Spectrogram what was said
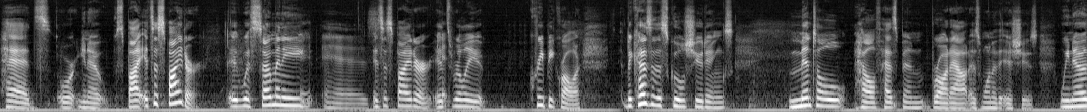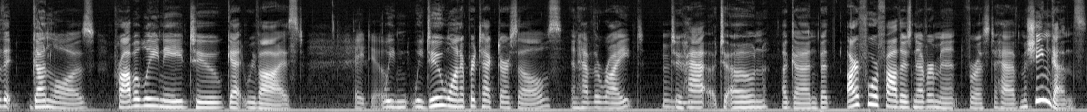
heads or you know spy it's a spider it, with so many It is. it's a spider it's really a creepy crawler because of the school shootings mental health has been brought out as one of the issues we know that gun laws probably need to get revised they do. we we do want to protect ourselves and have the right Mm-hmm. to have to own a gun, but our forefathers never meant for us to have machine guns.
